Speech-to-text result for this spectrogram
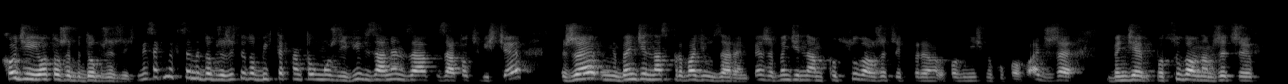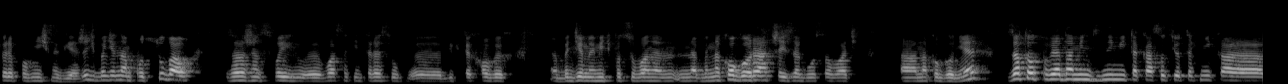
chodzi jej o to, żeby dobrze żyć. Więc jak my chcemy dobrze żyć, to, to Big Tech nam to umożliwi w zamian za, za to oczywiście, że będzie nas prowadził za rękę, że będzie nam podsuwał rzeczy, które powinniśmy kupować, że będzie podsuwał nam rzeczy, w które powinniśmy wierzyć, będzie nam podsuwał zależnie od swoich e, własnych interesów e, big techowych, będziemy mieć podsuwane, na, kogo raczej zagłosować, a na kogo nie. Za to odpowiada między innymi taka socjotechnika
